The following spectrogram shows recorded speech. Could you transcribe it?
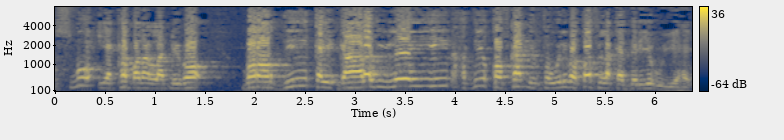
usbuuc iyo ka badan la dhigo. Baroordiiqay gaaladu leeyihiin haddii qof ka dhinto weliba qof la qadariyo uu yahay.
